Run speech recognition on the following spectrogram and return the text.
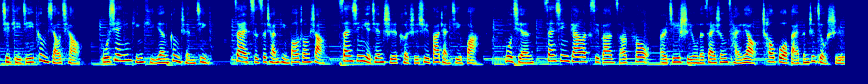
其体积更小巧，无线音频体验更沉浸。在此次产品包装上，三星也坚持可持续发展计划。目前，三星 Galaxy Buds R Pro 耳机使用的再生材料超过百分之九十。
